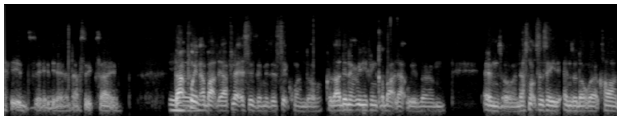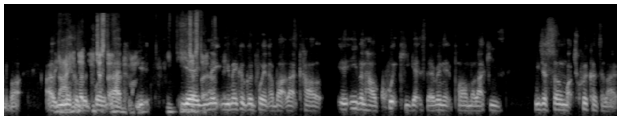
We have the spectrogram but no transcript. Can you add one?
Insane, yeah, that's exciting. Yeah. That point about the athleticism is a sick one though, because I didn't really think about that with um, Enzo, and that's not to say Enzo don't work hard, but uh, nah, you make a good point. Like, you, he, he yeah, you make you make a good point about like how even how quick he gets there in it, Palmer. Like he's he's just so much quicker to like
